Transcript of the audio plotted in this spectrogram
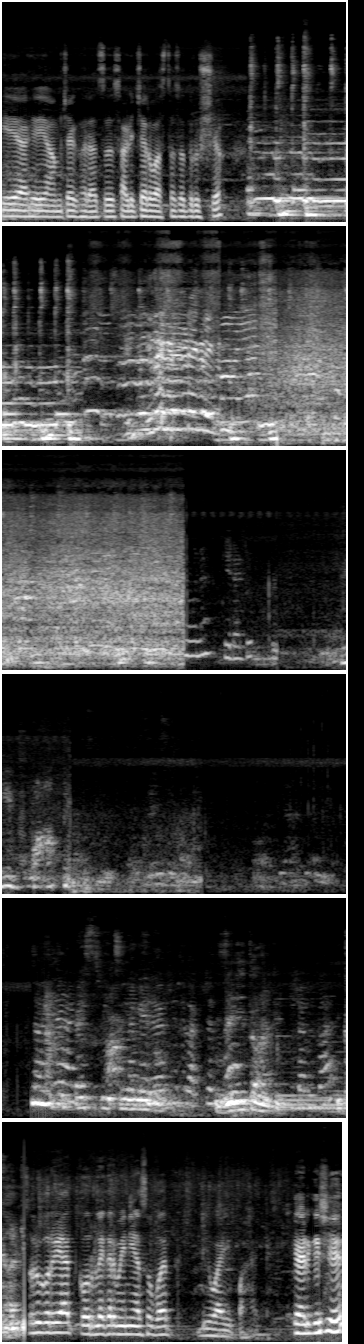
हे आहे आमच्या घराचं साडेचार वाजताचं दृश्य. सुरू करूयात कोरलेकर मेनिया सोबत दिवाळी पहाट. कॅड कशी आहे?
